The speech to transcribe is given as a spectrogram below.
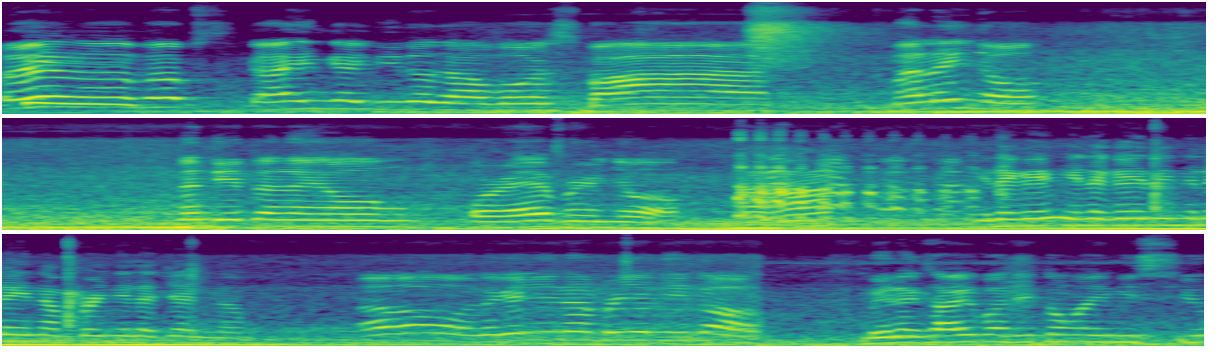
Ayan mga paps, kain kayo dito tapos baka malay nyo, nandito na yung forever nyo. Ah, ilagay, ilagay rin nila yung number nila dyan, no? Lagyan yung number niyo dito. May nagsabi pa dito I miss you.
